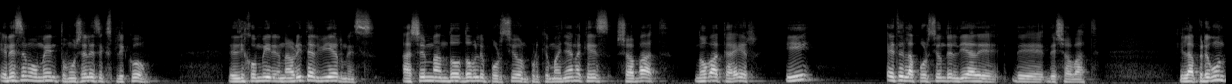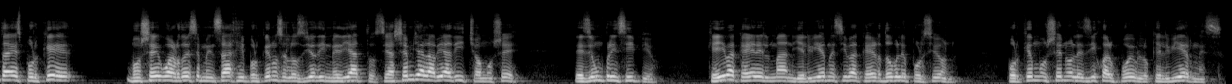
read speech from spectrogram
En ese momento Moshe les explicó. Les dijo, miren, ahorita el viernes Hashem mandó doble porción porque mañana que es Shabbat no va a caer. Y esta es la porción del día de, de Shabbat. Y la pregunta es, ¿por qué Moshe guardó ese mensaje y por qué no se los dio de inmediato? Si Hashem ya le había dicho a Moshe desde un principio que iba a caer el man y el viernes iba a caer doble porción. ¿Por qué Moshe no les dijo al pueblo que el viernes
